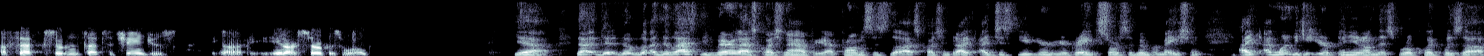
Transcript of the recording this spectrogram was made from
affect certain types of changes uh, in our surface world. Yeah, the, the, the, last, the very last question I have for you, I promise this is the last question, but I, I just, you're, you're a great source of information. I, I wanted to get your opinion on this real quick was, uh,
